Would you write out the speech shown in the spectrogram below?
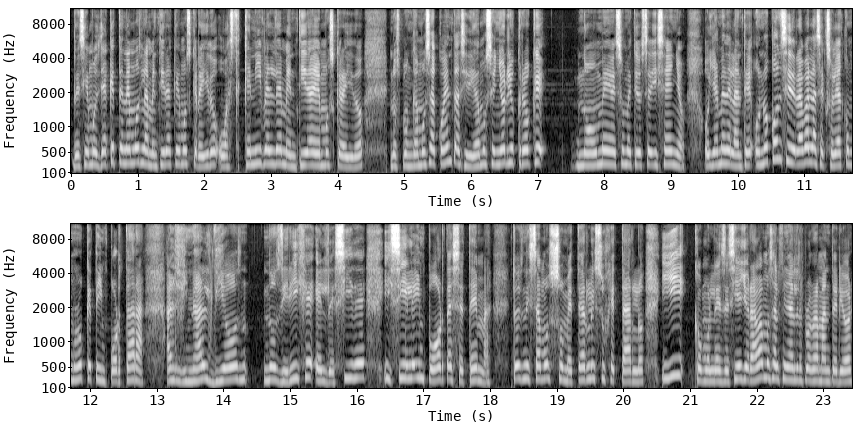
decíamos, ya que tenemos la mentira que hemos creído o hasta qué nivel de mentira hemos creído, nos pongamos a cuentas y digamos, Señor, yo creo que no me he sometido a este diseño, o ya me adelanté, o no consideraba la sexualidad como algo que te importara. Al final Dios nos dirige, Él decide y sí le importa ese tema. Entonces necesitamos someterlo y sujetarlo. Y como les decía, llorábamos al final del programa anterior,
